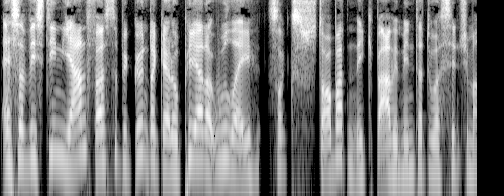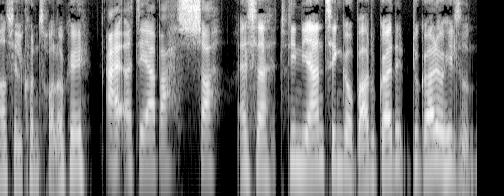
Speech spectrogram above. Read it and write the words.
Altså, hvis din hjerne først er begyndt at galopere dig ud af, så stopper den ikke bare, ved mindre du har sindssygt meget selvkontrol, okay? Ej, og det er bare så... Altså, Fedt. din hjerne tænker jo bare, du gør det, du gør det jo hele tiden.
